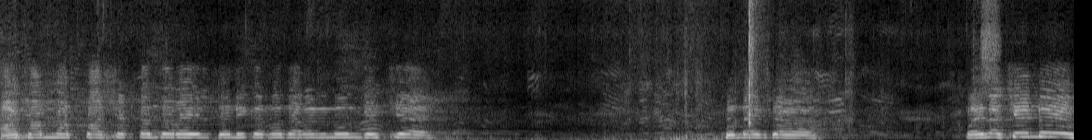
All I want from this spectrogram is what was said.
हा सामना पाच षटकांचा राहील. दोन्ही कर्णधारांनी नोंद घ्यायची आहे. पुन्हा एकदा. पहिला चेंडू.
